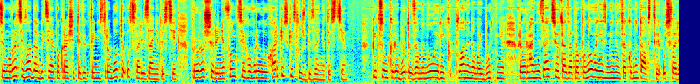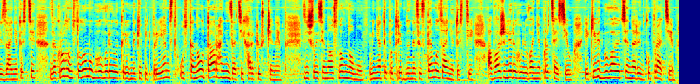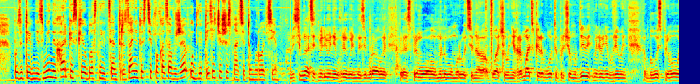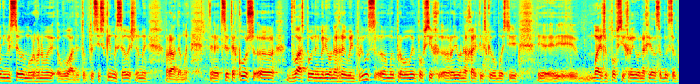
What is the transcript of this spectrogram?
Цьому році влада обіцяє покращити ефективність роботи у сфері зайнятості. Про розширення функцій говорили у Харківській службі зайнятості. Підсумки роботи за минулий рік, плани на майбутнє, реорганізацію та запропоновані зміни в законодавстві у сфері зайнятості за круглим столом обговорили керівники підприємств, установ та організацій Харківщини. Зійшлися на основному міняти потрібно не систему зайнятості, а важелі регулювання процесів, які відбуваються на ринку праці. Позитивні зміни Харківський обласний центр зайнятості показав вже у 2016 році. 18 мільйонів гривень ми зібрали, е, спрямували в минулому році на оплачування громадської роботи, причому 9 мільйонів гривень були спрямовані місцевими органами влади, тобто сільськими селищними радами. Е, Це також е, 2,5 мільйона гривень плюс е, ми провели по всіх районах Харківської області, е, е, майже по всіх районах я особисто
